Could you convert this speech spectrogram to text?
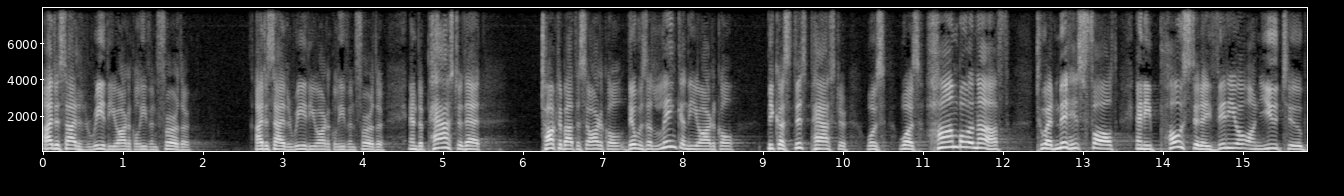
I decided to read the article even further. I decided to read the article even further. And the pastor that talked about this article, there was a link in the article because this pastor was, was humble enough to admit his fault and he posted a video on YouTube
